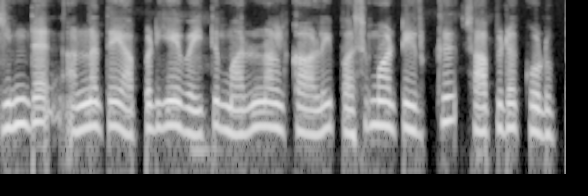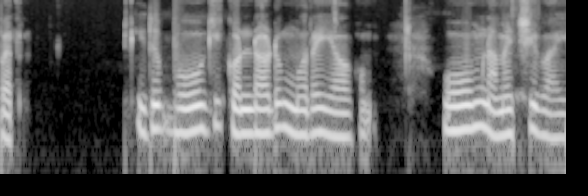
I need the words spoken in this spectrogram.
இந்த அன்னத்தை அப்படியே வைத்து மறுநாள் காலை பசுமாட்டிற்கு சாப்பிட கொடுப்பர். இது போகி கொண்டாடும் முறையாகும். ஓம் நமச்சிவாய.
